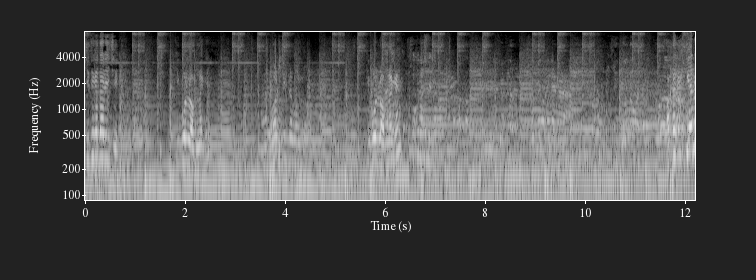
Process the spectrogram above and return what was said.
কি থেকে দাঁড়িয়েছে। কি বলল আপনাকে? কি বলল আপনাকে? আপনাকে কেন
